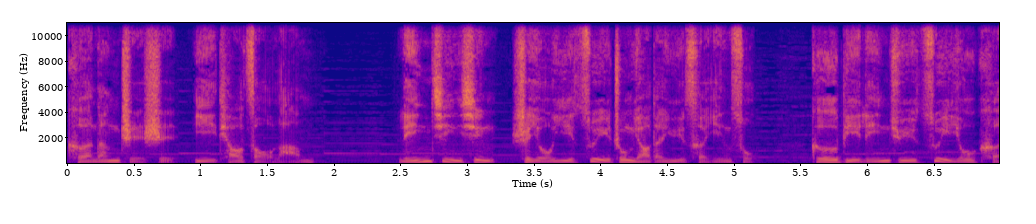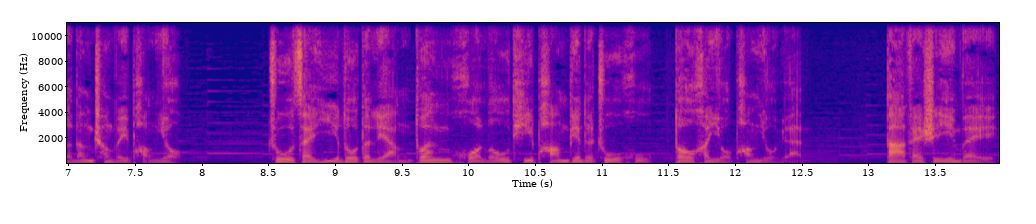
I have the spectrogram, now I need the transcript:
可能只是一条走廊。临近性是友谊最重要的预测因素。隔壁邻居最有可能成为朋友。住在一楼的两端或楼梯旁边的住户都很有朋友缘，大概是因为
